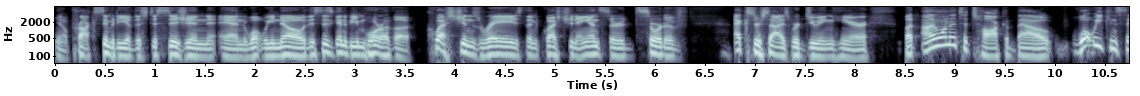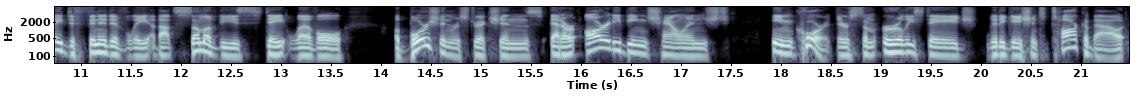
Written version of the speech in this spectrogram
you know proximity of this decision and what we know, this is going to be more of a questions raised than question answered sort of exercise we're doing here. But I wanted to talk about what we can say definitively about some of these state level abortion restrictions that are already being challenged in court. There's some early stage litigation to talk about,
